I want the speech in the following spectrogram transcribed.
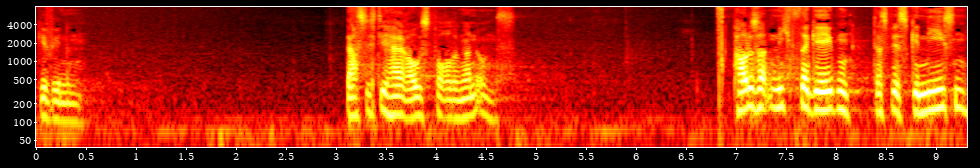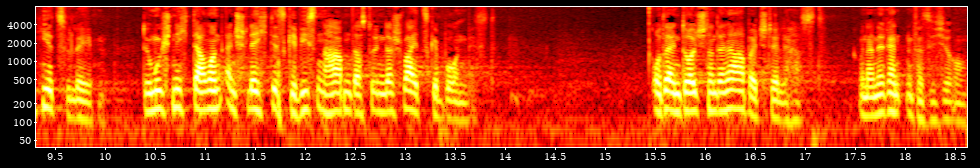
gewinnen. Das ist die Herausforderung an uns. Paulus hat nichts dagegen, dass wir es genießen, hier zu leben. Du musst nicht dauernd ein schlechtes Gewissen haben, dass du in der Schweiz geboren bist. Oder in Deutschland eine Arbeitsstelle hast und eine Rentenversicherung.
